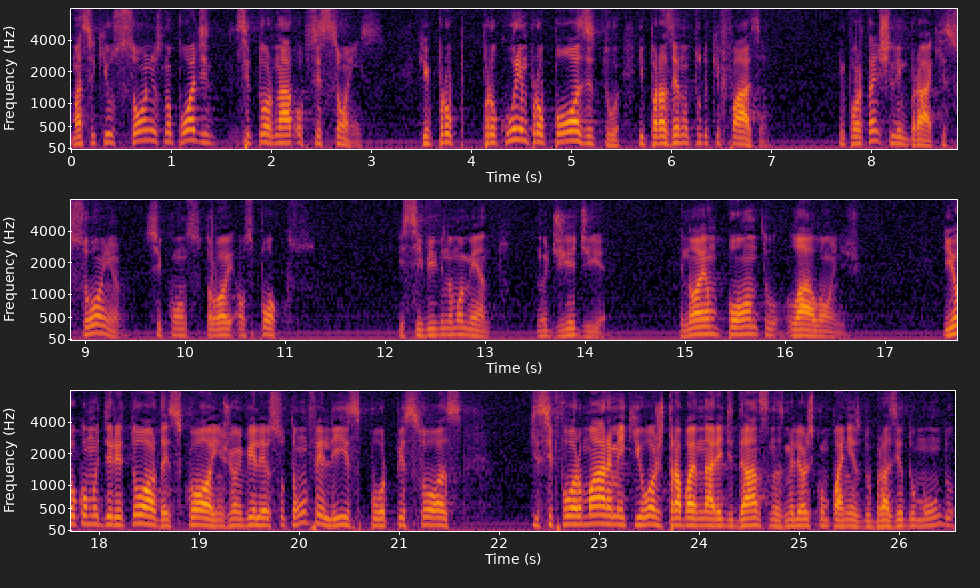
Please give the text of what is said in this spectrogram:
mas que os sonhos não podem se tornar obsessões, que pro, procurem propósito e prazer no tudo que fazem. Importante lembrar que sonho se constrói aos poucos e se vive no momento, no dia a dia. E não é um ponto lá longe. E eu, como diretor da escola em Joinville, eu sou tão feliz por pessoas que se formaram e que hoje trabalham na área de dança nas melhores companhias do Brasil e do mundo,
